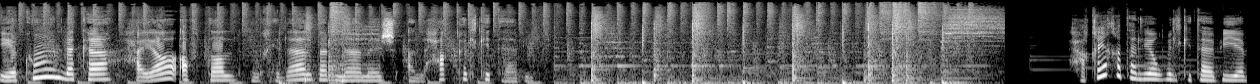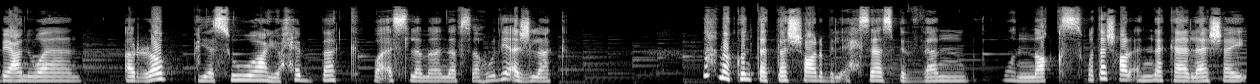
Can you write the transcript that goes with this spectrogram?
ليكون لك حياة أفضل من خلال برنامج الحق الكتابي. حقيقة اليوم الكتابية بعنوان الرب يسوع يحبك وأسلم نفسه لأجلك. مهما كنت تشعر بالإحساس بالذنب والنقص وتشعر أنك لا شيء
